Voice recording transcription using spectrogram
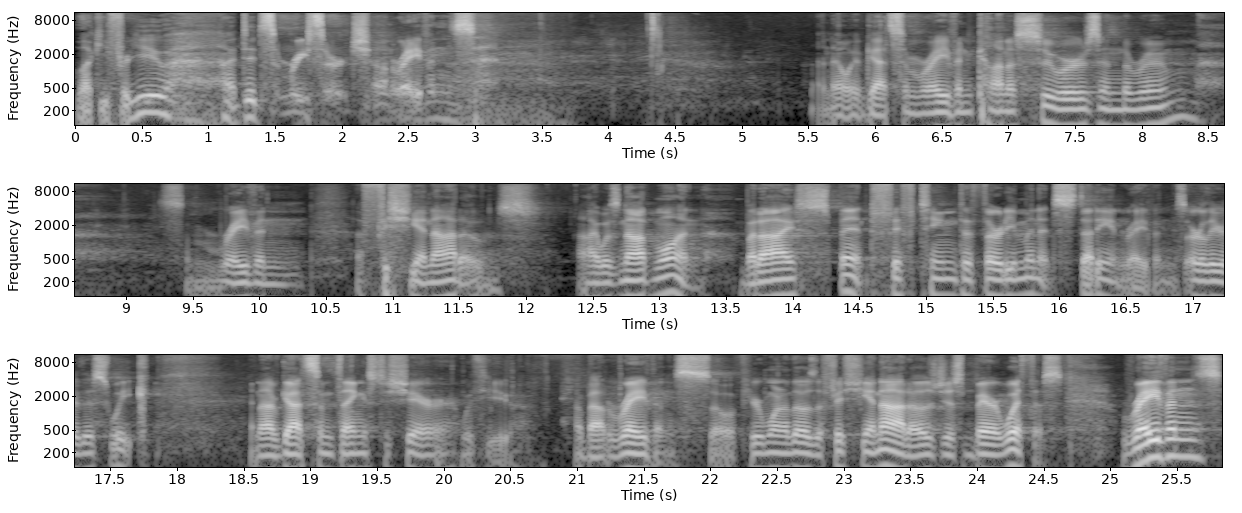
Lucky for you, I did some research on ravens. I know we've got some raven connoisseurs in the room, some raven aficionados. I was not one. But I spent 15 to 30 minutes studying ravens earlier this week. And I've got some things to share with you about ravens. So if you're one of those aficionados, just bear with us. Ravens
